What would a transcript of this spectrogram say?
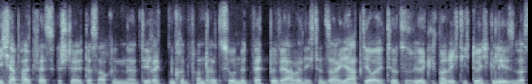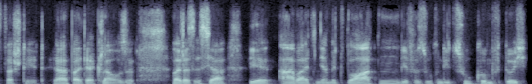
ich habe halt festgestellt, dass auch in einer direkten Konfrontation mit Wettbewerbern ich dann sage, ja, habt ihr euch das wirklich mal richtig durchgelesen, was da steht, ja, bei der Klausel. Weil das ist ja, wir arbeiten ja mit Worten, wir versuchen die Zukunft durch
